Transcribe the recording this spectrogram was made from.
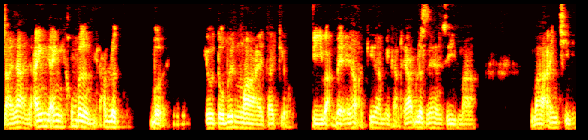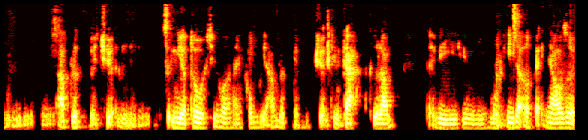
nói là anh anh không bao giờ bị áp lực bởi yếu tố bên ngoài. Ta kiểu vì bạn bè họ kia mình cảm thấy áp lực hay là gì mà mà anh chỉ áp lực về chuyện sự nghiệp thôi. Chứ còn anh không bị áp lực về chuyện tình cảm thứ lắm. Tại vì một khi đã ở cạnh nhau rồi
